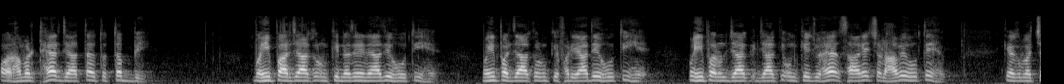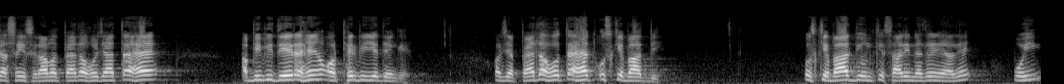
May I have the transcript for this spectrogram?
اور حمل ٹھہر جاتا ہے تو تب بھی وہیں پر جا کر ان کی نظر نیازیں ہوتی ہیں، وہیں پر جا کر ان کی فریادیں ہوتی ہیں، وہیں پر جا جا کے ان کے جو ہے سارے چڑھاوے ہوتے ہیں کہ اگر بچہ صحیح سلامت پیدا ہو جاتا ہے، ابھی بھی دے رہے ہیں اور پھر بھی یہ دیں گے۔ اور جب پیدا ہوتا ہے تو اس کے بعد بھی، اس کے بعد بھی ان کی ساری نظریں یادیں وہی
